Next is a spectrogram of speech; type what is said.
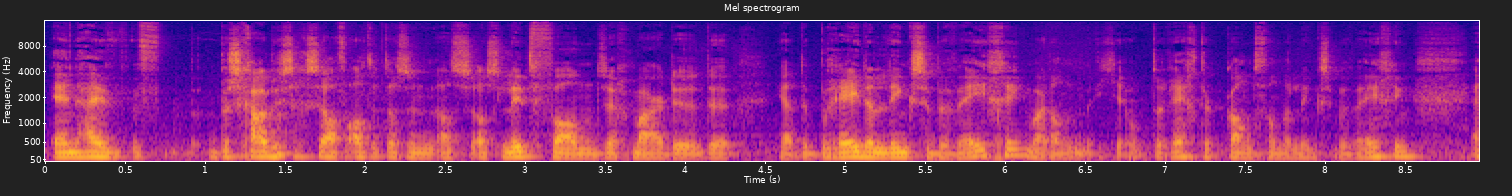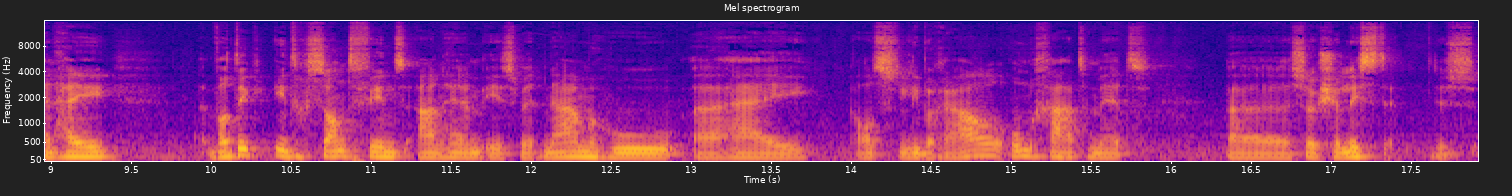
en hij beschouwde zichzelf altijd als, een, als, als lid van zeg maar, de, de, ja, de brede linkse beweging, maar dan een beetje op de rechterkant van de linkse beweging. En hij, wat ik interessant vind aan hem is met name hoe eh, hij als liberaal omgaat met eh, socialisten. Dus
